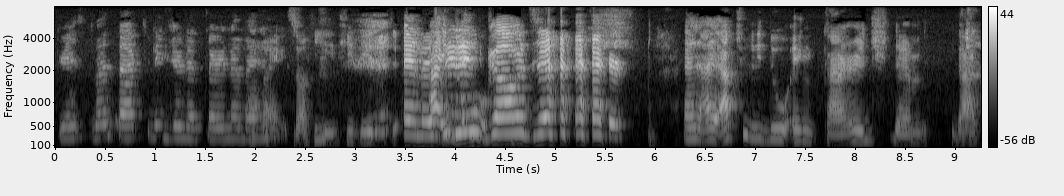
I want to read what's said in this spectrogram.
Christmas. Actually joined the tournament. okay so he he did And I, I didn't do. go there. and I actually do encourage them that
